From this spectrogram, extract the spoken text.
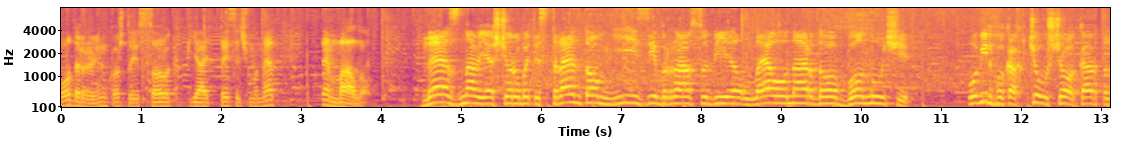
фодер, він коштує 45 тисяч монет. Це мало. Не знав я, що робити з Трентом, і зібрав собі Леонардо Бонучі. По відгуках чув, що карта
